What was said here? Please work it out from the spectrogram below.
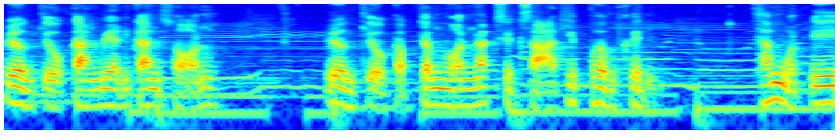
เรื่องเกี่ยวกับการเรียนการสอน เรื่องเกี่ยวกับจำนวนนักศึกษาที่เพิ่มขึ้น ทั้งหมดนี้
